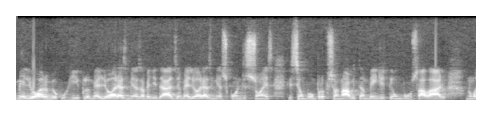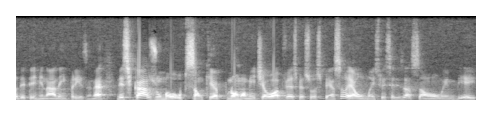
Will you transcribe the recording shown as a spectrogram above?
melhore o meu currículo, eu melhore as minhas habilidades, eu melhore as minhas condições de ser um bom profissional e também de ter um bom salário numa determinada empresa, né? Nesse caso, uma opção que é, normalmente é óbvia, as pessoas pensam, é uma especialização, ou um MBA.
